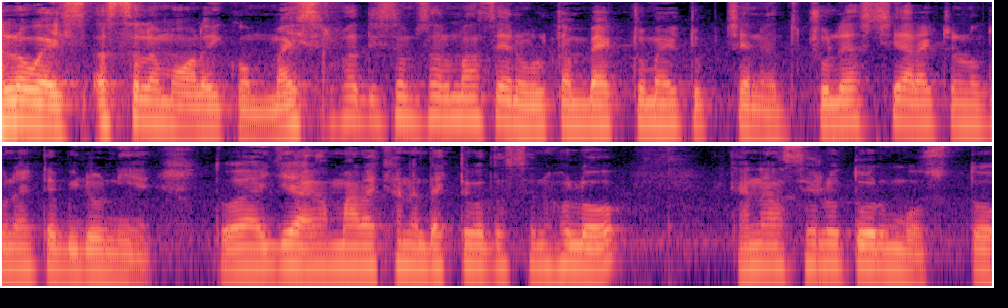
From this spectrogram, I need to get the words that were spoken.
হ্যালো গাইস আসসালামু আলাইকুম মাইসরফাত ইসলাম সালমাস and welcome back to my YouTube channel চলে আসছি আর একটা নতুন একটা ভিডিও নিয়ে। তো এই যে আমার এখানে দেখতে পাচ্ছেন হলো, এখানে আছে হলো তরমুজ। তো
